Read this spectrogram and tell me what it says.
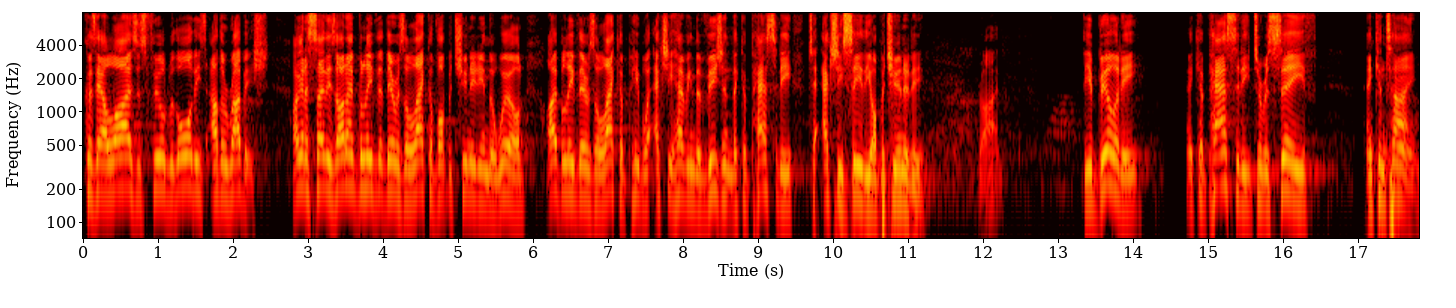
because our lives is filled with all these other rubbish. I got to say this I don't believe that there is a lack of opportunity in the world. I believe there is a lack of people actually having the vision, the capacity to actually see the opportunity. Right? The ability and capacity to receive and contain.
